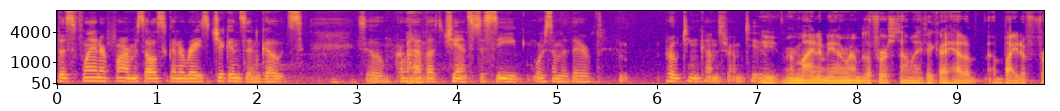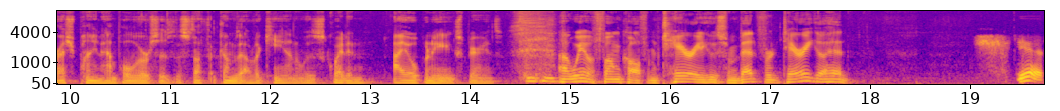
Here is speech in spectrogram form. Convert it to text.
this Flanner farm is also going to raise chickens and goats, so we'll have a chance to see where some of their protein comes from too. You reminded me. I remember the first time I think I had a, a bite of fresh pineapple versus the stuff that comes out of a can. It was quite an eye-opening experience. Uh, we have a phone call from Terry, who's from Bedford. Terry, go ahead. Yes,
